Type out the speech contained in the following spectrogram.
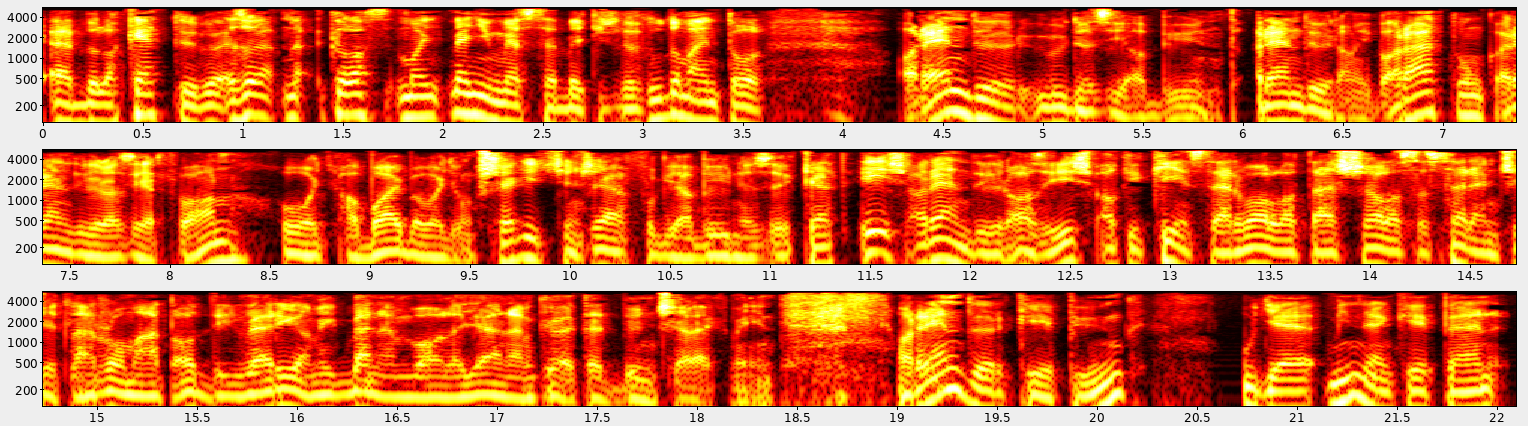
ebből a kettőből, ez olyan, klassz, majd menjünk messzebb egy kicsit a tudománytól, a rendőr üldözi a bűnt. A rendőr a mi barátunk, a rendőr azért van, hogy ha bajba vagyunk, segítsen, és elfogja a bűnözőket, és a rendőr az is, aki kényszervallatással azt a szerencsétlen romát addig veri, amíg be nem vall egy el nem követett bűncselekményt. A rendőrképünk ugye mindenképpen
